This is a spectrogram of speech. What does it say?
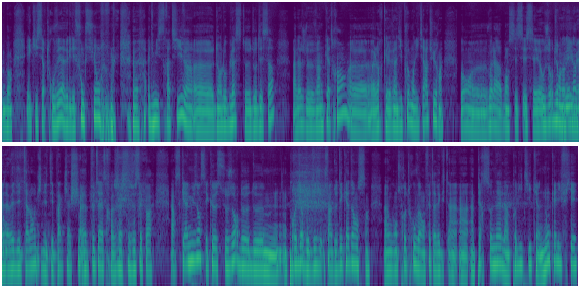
bon, et qui s'est retrouvée avec des fonctions administratives dans l'oblast de d'Odessa à l'âge de 24 ans, euh, alors qu'elle avait un diplôme en littérature. Bon, euh, voilà. Bon, c'est aujourd'hui on en est là. Mais elle avait des talents qui n'étaient pas cachés. Euh, peut-être, je, je sais pas. Alors, ce qui est amusant, c'est que ce genre de, de, on pourrait dire de, enfin, de décadence, hein, où on se retrouve en fait avec un, un, un personnel, un politique non qualifié,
